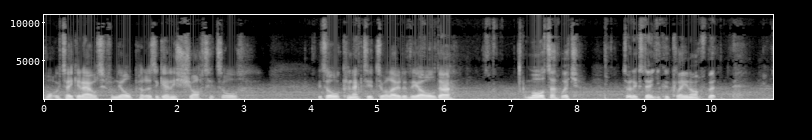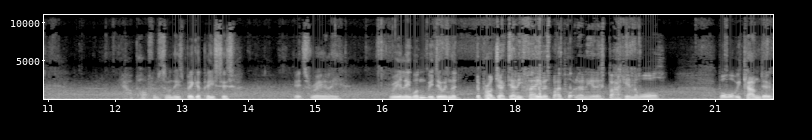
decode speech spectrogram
what we've taken out from the old pillars again is shot. It's all it's all connected to a load of the old uh, mortar which to an extent you could clean off but apart from some of these bigger pieces it's really really wouldn't be doing the, the project any favors by putting any of this back in the wall but what we can do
